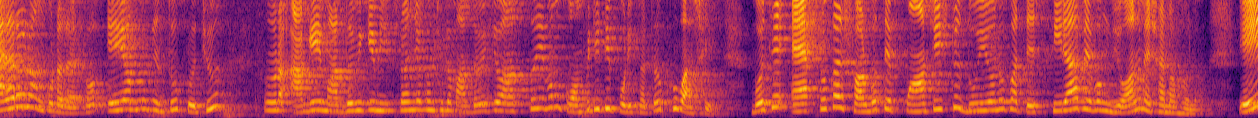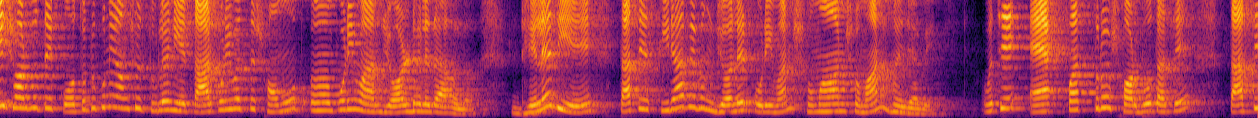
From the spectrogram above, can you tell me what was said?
এগারোর অঙ্কটা দেখো, এই অঙ্ক কিন্তু প্রচুর আগে মাধ্যমিকে মিশ্রণ যখন ছিল, মাধ্যমিকেও আসতো এবং কম্পিটিটিভ পরীক্ষাতেও খুব আসে। বলছে, এক প্রকার শরবতে পাঁচ ইস্টু দুই অনুপাতে সিরাপ এবং জল মেশানো হলো। এই শরবতে কতটুকুনি অংশ তুলে নিয়ে তার পরিবর্তে সম পরিমাণ জল ঢেলে দেওয়া হলো। ঢেলে দিয়ে তাতে সিরাপ এবং জলের পরিমাণ সমান সমান হয়ে যাবে। বলছে, এক পাত্র শরবত আছে তাতে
